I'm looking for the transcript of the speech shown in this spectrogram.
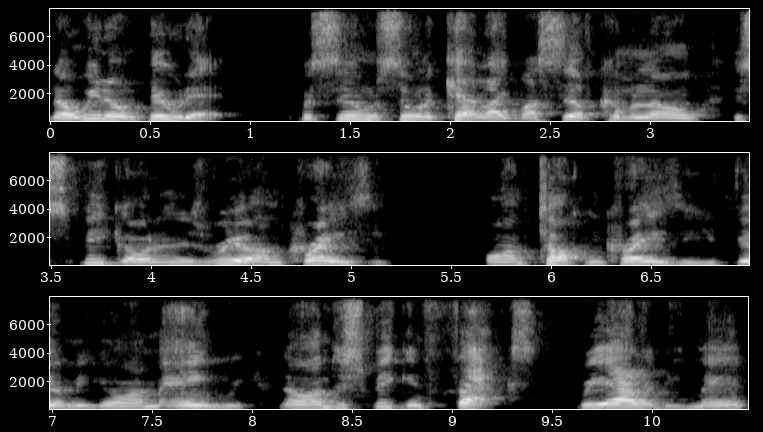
No, we don't do that. But soon, soon a cat like myself come along to speak on it is real. I'm crazy, or I'm talking crazy. You feel me? Or I'm angry. No, I'm just speaking facts, reality, man.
